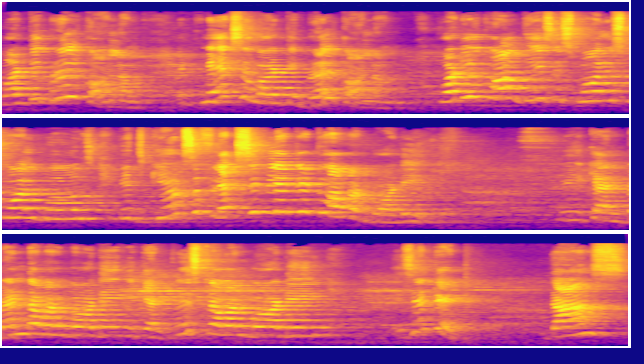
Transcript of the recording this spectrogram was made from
vertebral column. It makes a vertebral column. What do you call these small, small bones? It gives flexibility to our body. We can bend our body, we can twist our body, isn't it? Dance,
